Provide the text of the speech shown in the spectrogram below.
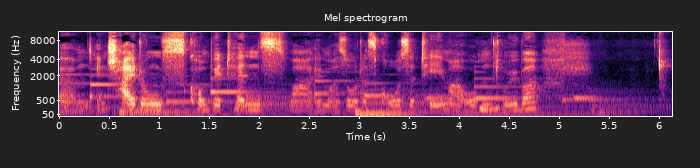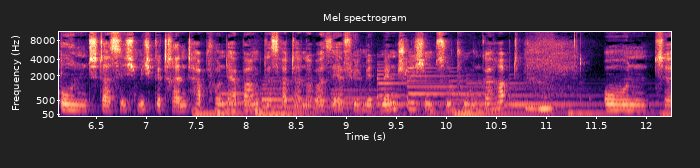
ähm, Entscheidungskompetenz war immer so das große Thema oben drüber. Und dass ich mich getrennt habe von der Bank, das hat dann aber sehr viel mit Menschlichem zu tun gehabt. Mhm. Und äh,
